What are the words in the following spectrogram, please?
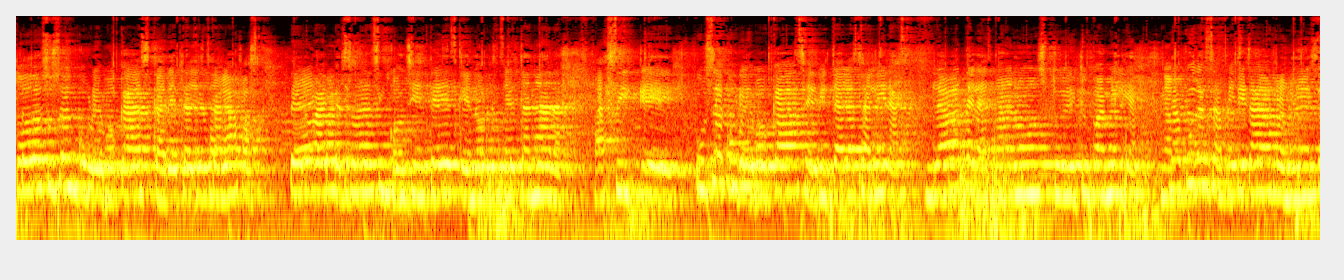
Todos usan cubrebocas, caretas y hasta gafas, pero hay personas inconscientes que no respetan nada. Así que usa cubrebocas, evita las salidas, lávate las manos tú y tu familia. No acudas a fiestas, reuniones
